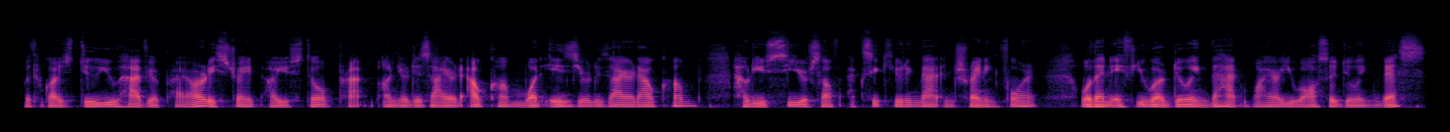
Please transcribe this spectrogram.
with regards do you have your priorities straight? Are you still on your desired outcome? What is your desired outcome? How do you see yourself executing that and training for it? Well then if you are doing that why are you also doing this?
